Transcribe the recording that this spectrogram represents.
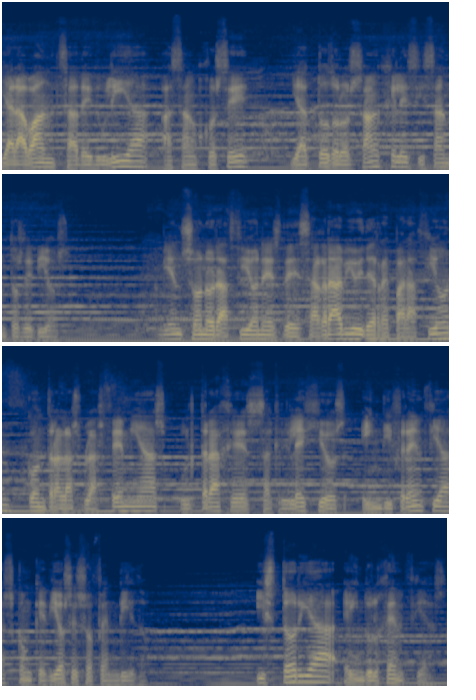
y alabanza de dulía a San José y a todos los ángeles y santos de Dios. También son oraciones de desagravio y de reparación contra las blasfemias, ultrajes, sacrilegios e indiferencias con que Dios es ofendido. Historia e indulgencias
